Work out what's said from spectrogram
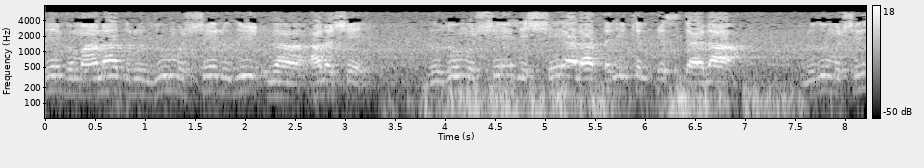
دیم پمانا د رزوم الشیل على الشیل رزوم الشیل للشیل على طریق الاستعلاء رزوم الشیل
